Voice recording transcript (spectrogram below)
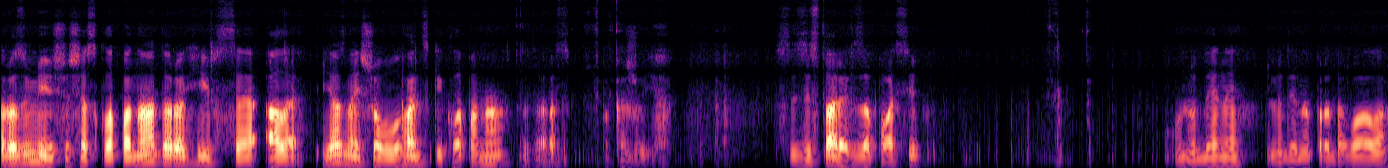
розумію, що зараз клапана дорогі, все, але я знайшов луганські клапана. Зараз покажу їх. Зі старих запасів. У людини людина продавала,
